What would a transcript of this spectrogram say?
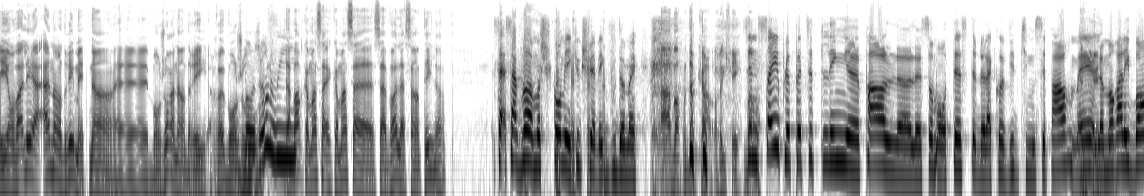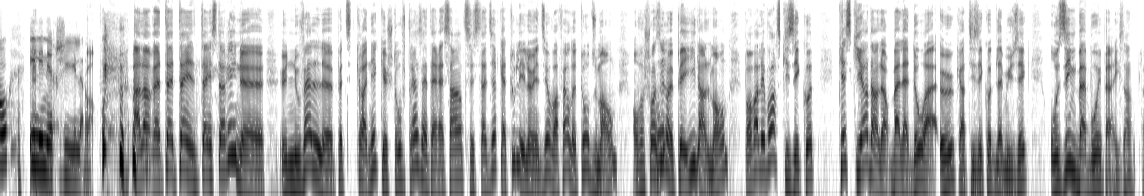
Et on va aller à Anne-André maintenant. Euh, bonjour Anne-André. Rebonjour. Bonjour Louis. D'abord, comment ça, comment ça, ça va, la santé, là? Ça, ça va, moi je suis convaincu que je suis avec vous demain. Ah bon, d'accord, OK. C'est une simple petite ligne euh, pâle là, sur mon test de la COVID qui nous sépare, mais le moral est bon et l'énergie là. Bon. Alors, euh, t'as, instauré une, euh, une nouvelle petite chronique que je trouve très intéressante. C'est- C'est-à-dire qu'à tous les lundis, on va faire le tour du monde. On va choisir un pays dans le monde, puis on va aller voir ce qu'ils écoutent. Qu'est-ce qu'il y a dans leur balado à eux quand ils écoutent de la musique? Au Zimbabwe, par exemple.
